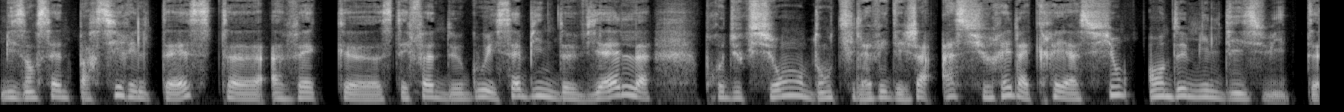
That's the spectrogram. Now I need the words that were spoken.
mise en scène par Cyril Test avec euh, Stéphane Degout et Sabine Devielle, production dont il avait déjà assuré la création en 2018.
